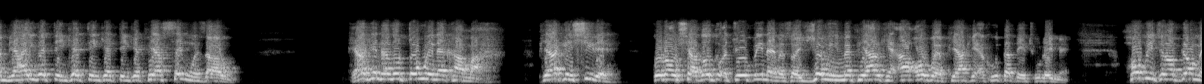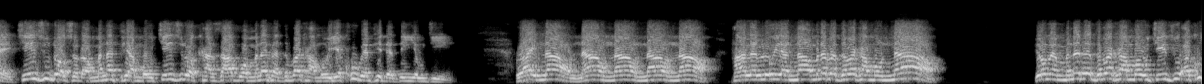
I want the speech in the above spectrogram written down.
အများကြီးပဲတင်ခဲ့တင်ခဲ့တင်ခဲ့ဖះစိတ်ဝင်စားဘူးဖះခင်တန်းတို့တုံးဝင်တဲ့ခါမှာဖះခင်ရှိတယ်ကိုတော့ရှာတော့သူအကျိုးပေးနိုင်မယ်ဆိုတော့ယုံရင်မဲ့ဖះခင်အောက်ပဲဖះခင်အခုတက်တည်ထူလိုက်မယ်ဟုတ်ပြီကျွန်တော်ပြောမယ်ဂျေဇုတော်ဆိုတော့မနှက်ဖြတ်မို့ဂျေဇုတော်ခံစားဖို့မနှက်ဖြတ်တပတ်ခံမို့ယခုပဲဖြစ်တဲ့သင်ယုံကြည် right now now now now now hallelujah now မနေ့ကတပတ်ခါမို့ now ပြောမယ်မနေ့ကတပတ်ခါမို့ယေရှုအခု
